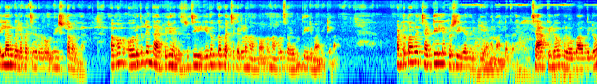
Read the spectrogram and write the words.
എല്ലാവർക്കും എല്ലാ പച്ചക്കറികളൊന്നും ഇഷ്ടമല്ല. അപ്പം ഓരോരുത്തരുടെയും താല്പര്യം അനുസരിച്ച് ഏതൊക്കെ പച്ചക്കറികൾ നന്നോന്ന് നമ്മൾ സ്വയം തീരുമാനിക്കണം. പട്ടുപ്പാവ് ചട്ടിയിലെ കൃഷി ചെയ്യാതിരിക്കുകയാണ് നല്ലത്. ചാക്കിലോ ഗ്രോ ബാഗിലോ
